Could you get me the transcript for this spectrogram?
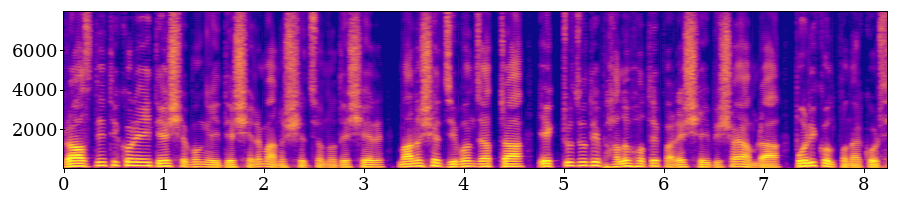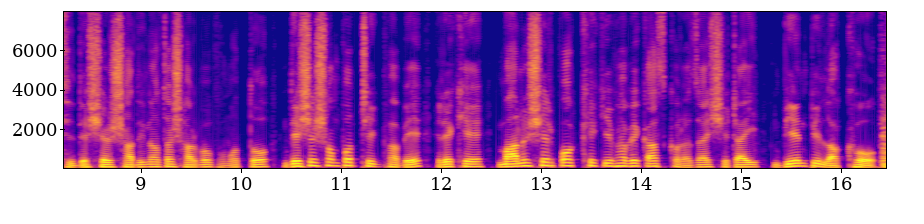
রাজনীতি করে এই দেশ এবং এই দেশের মানুষের জন্য। দেশের মানুষের জীবনযাত্রা একটু যদি ভালো হতে পারে, সেই বিষয়ে আমরা পরিকল্পনা করছি। দেশের স্বাধীনতা, সার্বভৌমত্ব, দেশের সম্পদ ঠিকভাবে রেখে মানুষের পক্ষে কীভাবে কাজ করা যায়, সেটাই বিএনপির লক্ষ্য।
